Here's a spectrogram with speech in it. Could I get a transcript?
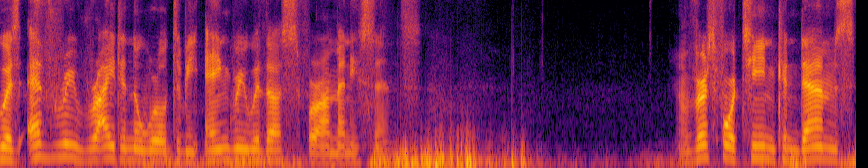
who has every right in the world to be angry with us for our many sins. Verse 14 condemns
